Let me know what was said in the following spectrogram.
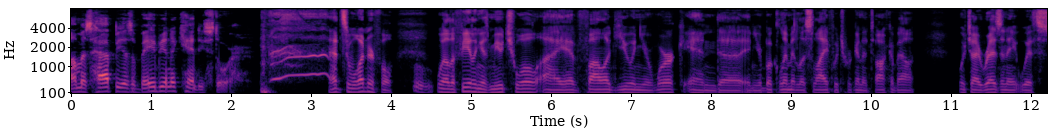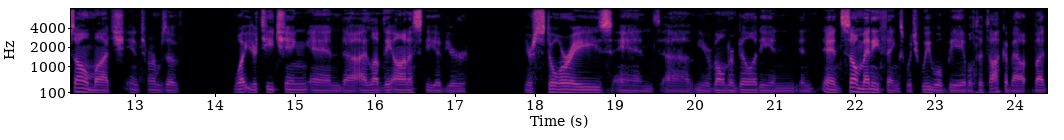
I'm as happy as a baby in a candy store. That's wonderful. Mm. Well, the feeling is mutual. I have followed you and your work and uh, and your book Limitless Life, which we're going to talk about, which I resonate with so much in terms of what you're teaching, and uh, I love the honesty of your your stories and uh, your vulnerability and, and and so many things, which we will be able to talk about. But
